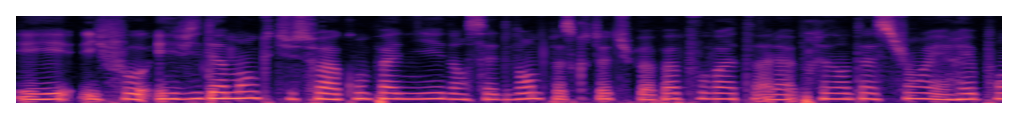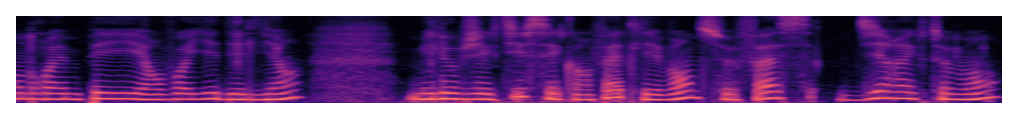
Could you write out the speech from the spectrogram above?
Et il faut évidemment que tu sois accompagné dans cette vente parce que toi, tu ne peux pas pouvoir à la présentation et répondre au MP et envoyer des liens. Mais l'objectif, c'est qu'en fait, les ventes se fassent directement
